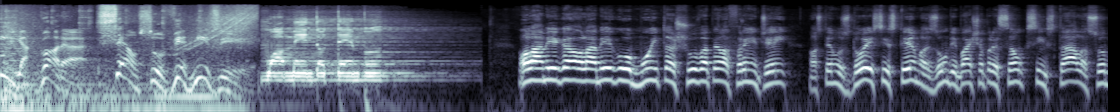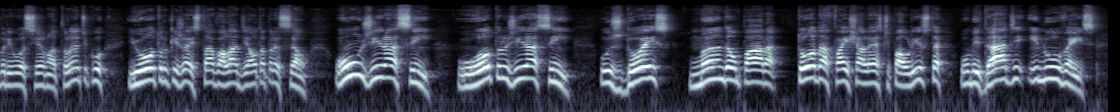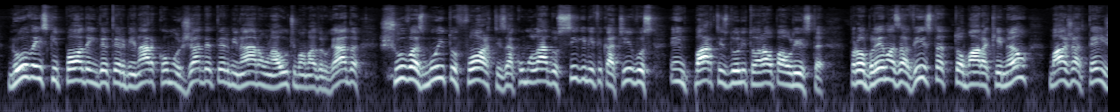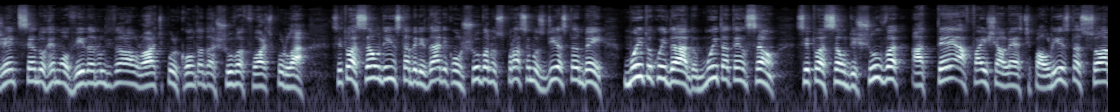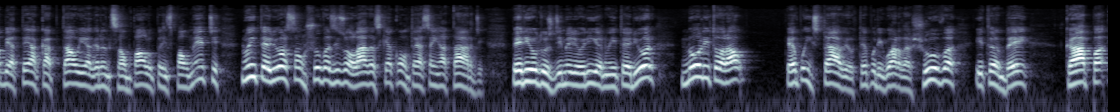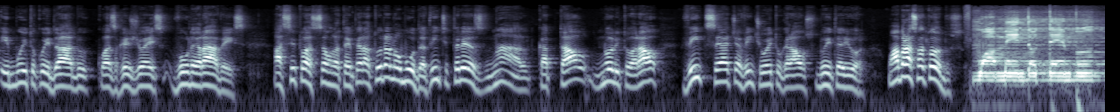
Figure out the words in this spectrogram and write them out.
E agora, Celso Vernizzi. O aumento do tempo. Olá, amiga, olá, amigo. Muita chuva pela frente, hein? Nós temos dois sistemas, um de baixa pressão que se instala sobre o Oceano Atlântico e outro que já estava lá de alta pressão. Um gira assim, o outro gira assim. Os dois mandam para toda a faixa leste paulista umidade e nuvens. Nuvens que podem determinar, como já determinaram na última madrugada, chuvas muito fortes, acumulados significativos em partes do litoral paulista. Problemas à vista, tomara que não, mas já tem gente sendo removida no litoral norte por conta da chuva forte por lá. Situação de instabilidade com chuva nos próximos dias também. Muito cuidado, muita atenção. Situação de chuva até a faixa leste paulista, sobe até a capital e a Grande São Paulo principalmente. No interior são chuvas isoladas que acontecem à tarde. Períodos de melhoria no interior, no litoral, tempo instável, tempo de guarda-chuva e também capa e muito cuidado com as regiões vulneráveis. A situação da temperatura não muda, 23 na capital, no litoral, 27 a 28 graus no interior. Um abraço a todos. O aumento tempo.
